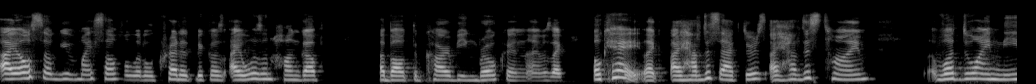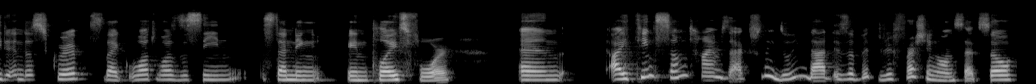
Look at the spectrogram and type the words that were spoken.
I also give myself a little credit because I wasn't hung up about the car being broken. I was like, okay, like I have this actors, I have this time. what do I need in the script? Like, what was the scene standing in place for? And I think sometimes actually doing that is a bit refreshing on set. So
